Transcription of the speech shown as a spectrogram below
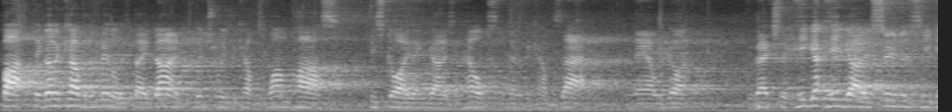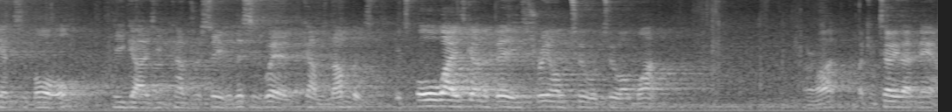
But they've got to cover the middle. If they don't, it literally becomes one pass. This guy then goes and helps, and then it becomes that. Now we've got, we've actually, he, go, he goes, as soon as he gets the ball, he goes, he becomes receiver. This is where it becomes numbers. It's always going to be three on two or two on one. All right? I can tell you that now.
